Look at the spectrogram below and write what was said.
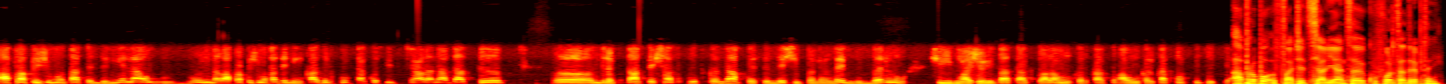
aproape jumătate din ele, au, în aproape jumătate din cazuri, Curtea Constituțională ne-a dat uh, dreptate și a spus că da, PSD și PNL, guvernul și majoritatea actuală au încălcat, au încălcat Constituția. Apropo, faceți alianță cu forța dreptei?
